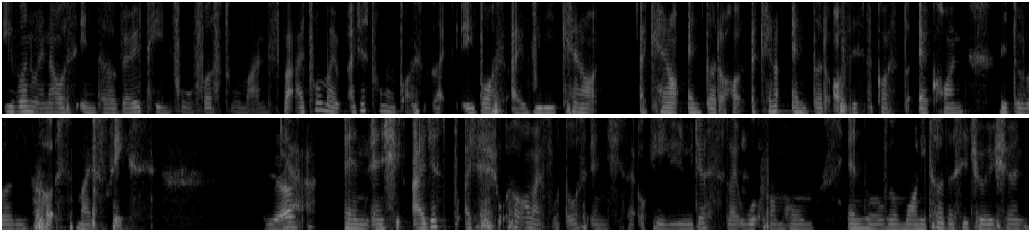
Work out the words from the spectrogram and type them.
even when I was in the very painful first two months. But I told my I just told my boss like, hey boss, I really cannot I cannot enter the hot I cannot enter the office because the aircon literally hurts my face. yeah, And and she I just I just showed her all my photos and she's like, okay, you, you just like work from home and we'll we'll monitor the situation.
